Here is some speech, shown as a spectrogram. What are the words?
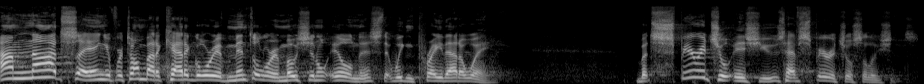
I'm not saying if we're talking about a category of mental or emotional illness that we can pray that away. But spiritual issues have spiritual solutions.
